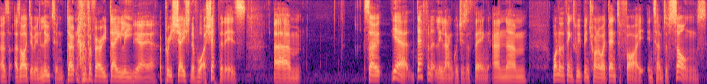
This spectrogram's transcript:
as as I do in Luton don't have a very daily Yeah, yeah. appreciation of what a shepherd is. Um, so yeah, definitely language is a thing, and um, one of the things we've been trying to identify in terms of songs,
